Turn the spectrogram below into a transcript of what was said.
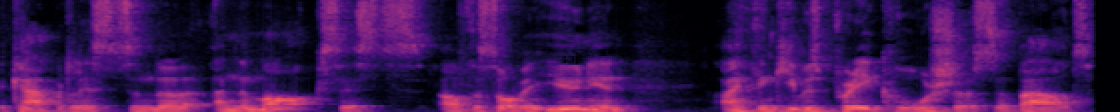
the capitalists and the and the Marxists of the Soviet Union, I think he was pretty cautious about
